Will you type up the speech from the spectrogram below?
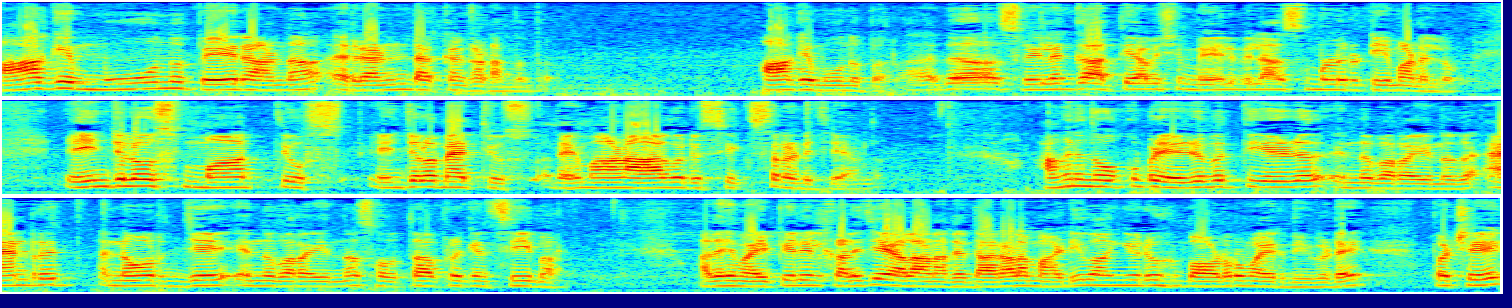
ആകെ മൂന്ന് പേരാണ് രണ്ടക്കം കടന്നത്. ആകെ മൂന്ന് പേർ. അതായത് ശ്രീലങ്ക അത്യാവശ്യം മേൽവിലാസമുള്ള ഒരു ടീമാണല്ലോ. ഏഞ്ചലോസ് മാത്യൂസ് ഏഞ്ചലോ മാത്യൂസ് അദ്ദേഹമാണ് ആകെ ഒരു സിക്സർ അടിച്ചയാൾ അങ്ങനെ നോക്കുമ്പോൾ എഴുപത്തിയേഴ് എന്ന് പറയുന്നത് ആൻഡ്രിത് നോർജെ എന്ന് പറയുന്ന സൗത്ത് ആഫ്രിക്കൻ സീമർ. അദ്ദേഹം ഐ പി എല്ലിൽ കളിച്ചയാളാണ്. അദ്ദേഹം ധാരാളം അടി വാങ്ങിയൊരു ബൗളറുമായിരുന്നു ഇവിടെ. പക്ഷേ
